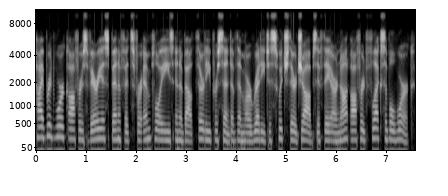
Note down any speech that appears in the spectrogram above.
Hybrid work offers various benefits for employees and about 30% of them are ready to switch their jobs if they are not offered flexible work.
